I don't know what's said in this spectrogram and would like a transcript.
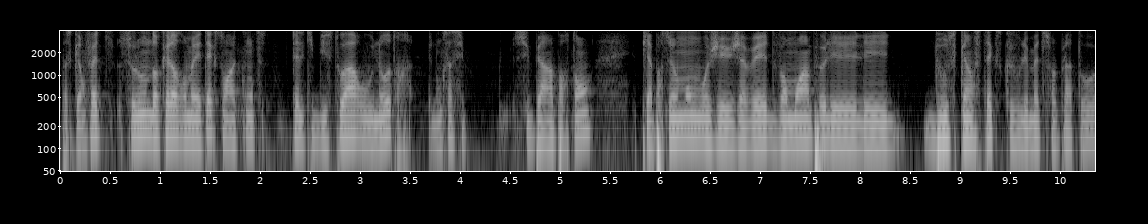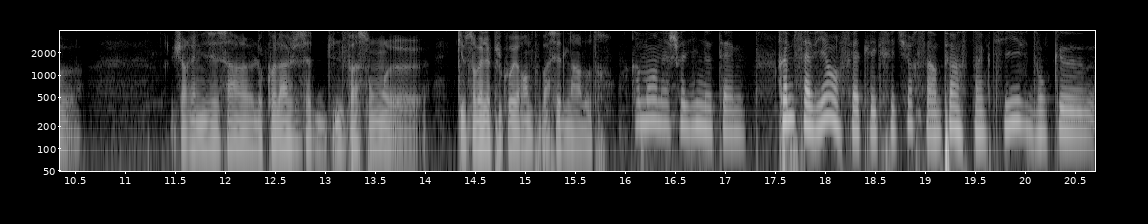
Parce qu'en fait, selon dans quel ordre on met les textes, on raconte tel type d'histoire ou une autre. Et donc, ça, c'est super important. Et puis, à partir du moment où j'avais devant moi un peu les, les 12-15 textes que je voulais mettre sur le plateau, euh, j'ai organisé ça, euh, le collage, d'une façon euh, qui me semblait la plus cohérente pour passer de l'un à l'autre. Comment on a choisi nos thèmes? Comme ça vient en fait, l'écriture c'est un peu instinctif. Donc euh,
